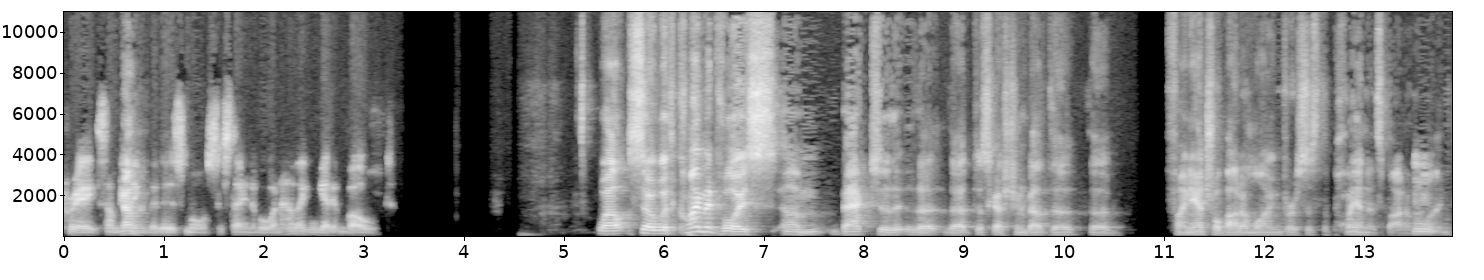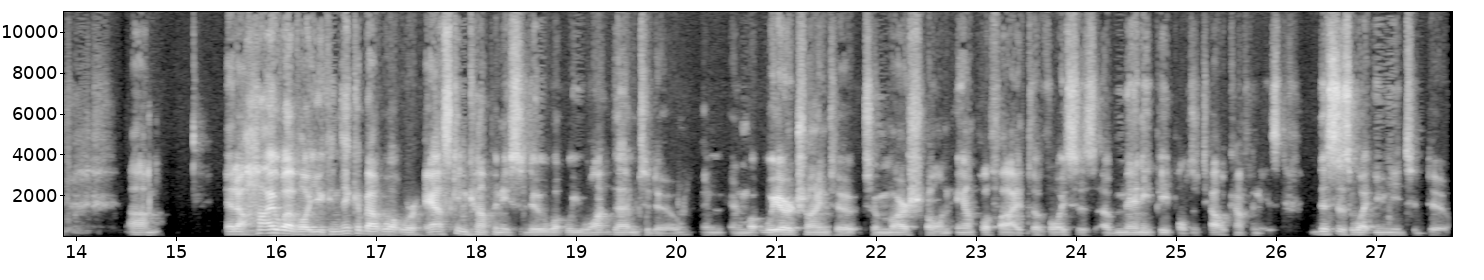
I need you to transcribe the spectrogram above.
create something yeah. that is more sustainable and how they can get involved. Well, so with ClimateVoice, um, back to the, the, that discussion about the, the financial bottom line versus the planet's bottom mm. line. Um, at a high level, you can think about what we're asking companies to do, what we want them to do, and, and what we are trying to, to marshal and amplify the voices of many people to tell companies this is what you need to do.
